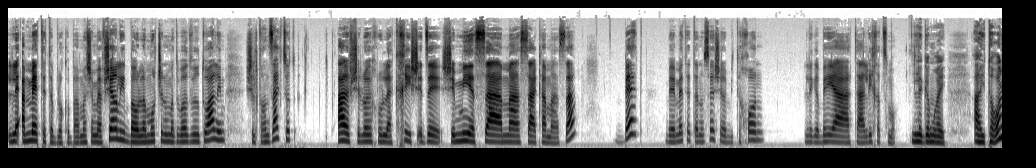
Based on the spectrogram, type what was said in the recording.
לאמת את הבלוק הבא, מה שמאפשר לי בעולמות של מטבעות וירטואליים, של טרנזקציות, א', שלא יוכלו להכחיש את זה שמי עשה, מה עשה, כמה עשה, ב', באמת את הנושא של הביטחון לגבי התהליך עצמו. לגמרי. היתרון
